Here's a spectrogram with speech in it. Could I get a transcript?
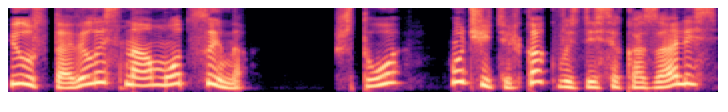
и уставилась на Мо сына. «Что? Учитель, как вы здесь оказались?»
